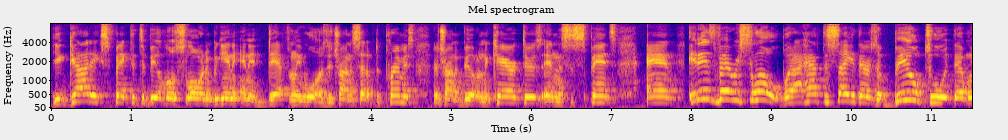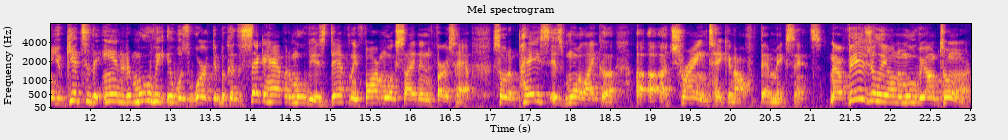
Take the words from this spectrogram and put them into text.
you gotta expect it to be a little slower in the beginning and it definitely was. They're trying to set up the premise, they're trying to build on the characters and the suspense and it is very slow, but I have to say there's a build to it that when you get to the end of the movie, it was worth it because the second half of the movie is definitely far more exciting than the first half. So the pace is more like a, a, a train taking off, if that makes sense. Now, visually on the movie, I'm torn.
